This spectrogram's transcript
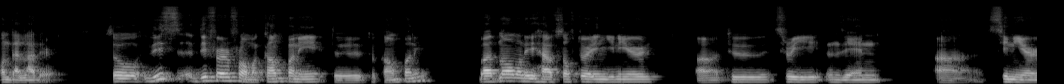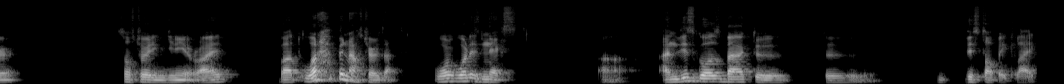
on the ladder. So this differ from a company to, to company. but normally have software engineer uh, two, three, and then uh, senior software engineer, right? But what happened after that? What what is next? Uh, and this goes back to to this topic, like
